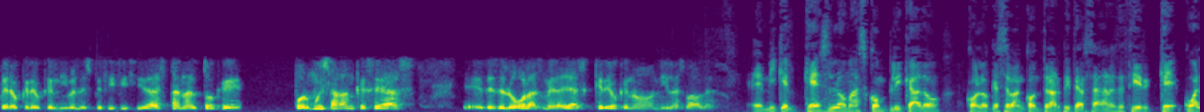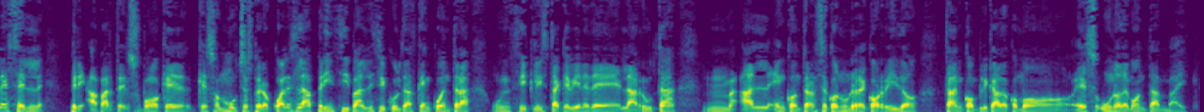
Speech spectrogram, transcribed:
pero creo que el nivel de especificidad es tan alto que por muy Sagan que seas, eh, desde luego las medallas creo que no ni las va a oler. Eh, Miquel, ¿qué es lo más complicado con lo que se va a encontrar Peter Sagan? Es decir, ¿qué, ¿cuál es el, aparte supongo que, son muchos, pero cuál es la principal dificultad que encuentra un ciclista que viene de la ruta mm, al encontrarse con un recorrido tan complicado como es uno de mountain bike?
